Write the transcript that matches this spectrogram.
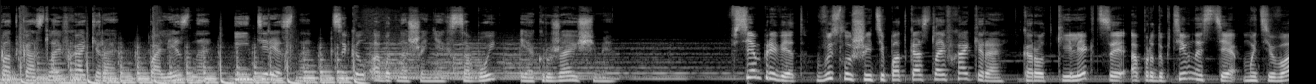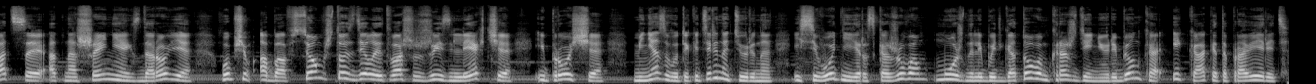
Подкаст лайфхакера. Полезно и интересно. Цикл об отношениях с собой и окружающими. Всем привет! Вы слушаете подкаст лайфхакера. Короткие лекции о продуктивности, мотивации, отношениях, здоровье. В общем, обо всем, что сделает вашу жизнь легче и проще. Меня зовут Екатерина Тюрина, и сегодня я расскажу вам, можно ли быть готовым к рождению ребенка и как это проверить.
